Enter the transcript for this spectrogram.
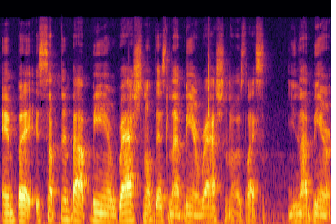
and but it's something about being rational that's not being rational. It's like you're not being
